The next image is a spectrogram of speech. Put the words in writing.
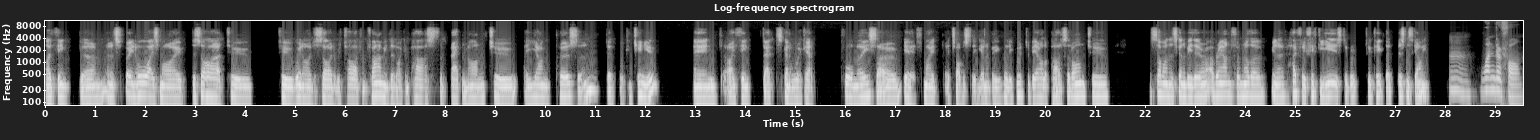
I think, um, and it's been always my desire to, to when I decide to retire from farming, that I can pass the baton on to a young person that will continue. And I think that's going to work out for me. So yeah, it's made it's obviously going to be really good to be able to pass it on to someone that's going to be there around for another, you know, hopefully 50 years to, to keep that business going. Mm, wonderful.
